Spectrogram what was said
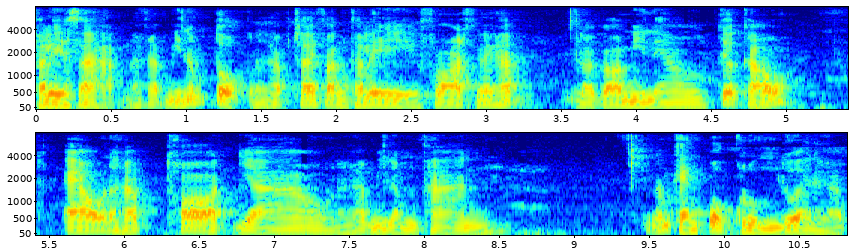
ทะเลสาบนะครับมีน้ำตกนะครับชายฝั่งทะเลฟรอสนะครับแล้วก็มีแนวเทือกเขาแอลนะครับทอดยาวนะครับมีลำธารน้ำแข็งปกคลุมด้วยนะครับ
